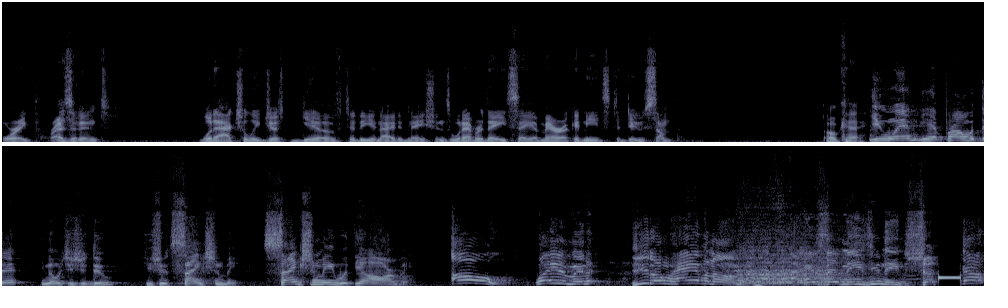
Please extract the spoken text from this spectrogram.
or a president would actually just give to the United Nations whenever they say America needs to do something. Okay. UN, you have a problem with that? You know what you should do? You should sanction me. Sanction me with your army. Oh, wait a minute. You don't have an army. I guess that means you need to shut the up.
